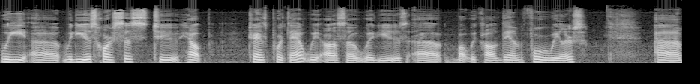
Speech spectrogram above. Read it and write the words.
we uh, would use horses to help transport that. We also would use uh, what we called then four wheelers. Uh,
